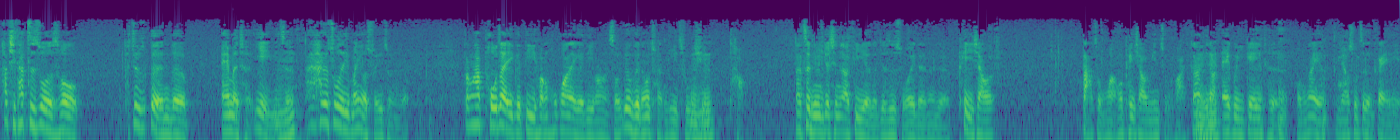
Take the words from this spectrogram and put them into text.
他其实他制作的时候，他就是个人的 amateur 业余者，哎，他就做的也蛮有水准的，当他铺在一个地方或挂在一个地方的时候，又可能传递出去，好。那这里面就牵到第二个，就是所谓的那个配销大众化或配销民主化。刚刚提到 aggregator，我们刚才有描述这个概念。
